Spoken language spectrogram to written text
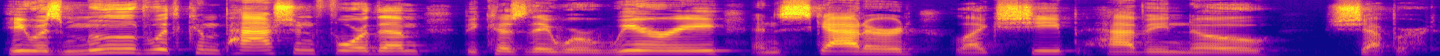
he was moved with compassion for them because they were weary and scattered like sheep having no shepherd.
